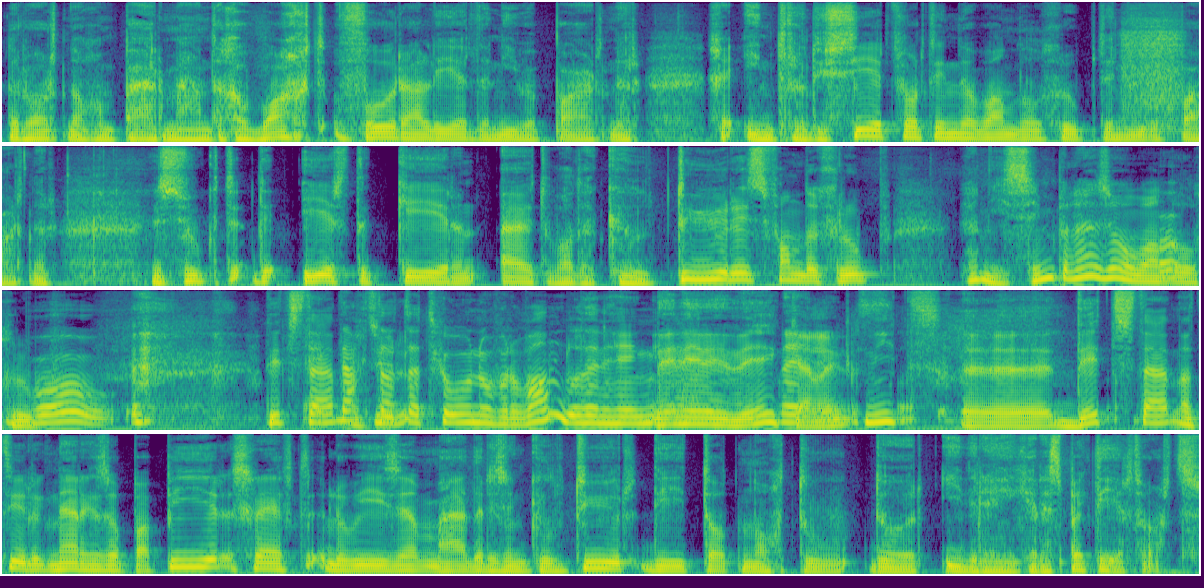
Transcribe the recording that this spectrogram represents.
er wordt nog een paar maanden gewacht vooraleer de nieuwe partner geïntroduceerd wordt in de wandelgroep. De nieuwe partner zoekt de eerste keren uit wat de cultuur is van de groep. Ja, niet simpel hè, zo'n wandelgroep. Wow. Dit staat ik dacht natuurlijk... dat het gewoon over wandelen ging. Nee, nee, nee, nee, Nee, kennelijk dus- niet. Eh, dit staat natuurlijk nergens op papier, schrijft Louise, maar er is een cultuur die tot nog toe door iedereen gerespecteerd wordt.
